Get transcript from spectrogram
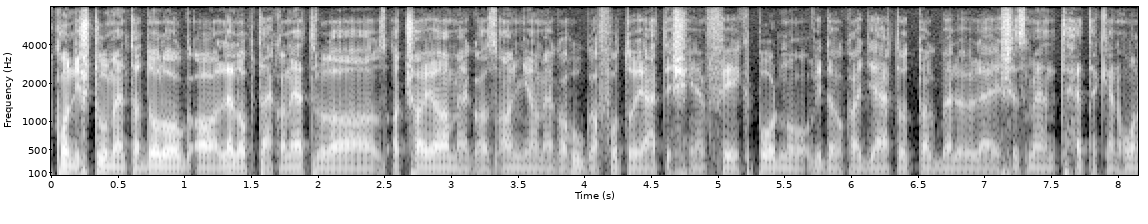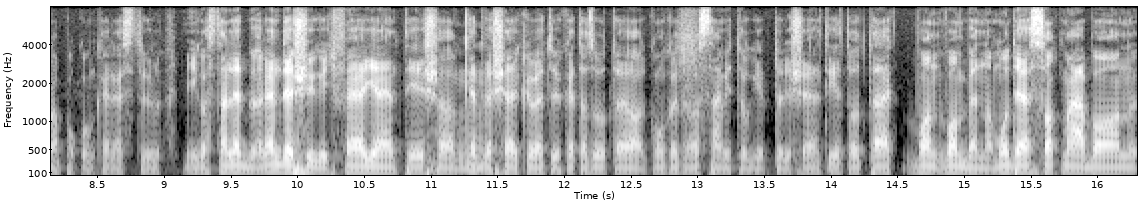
kon is túlment a dolog, a, lelopták a netről az, a csaja, meg az anyja, meg a húga fotóját, és ilyen fake pornó videókat gyártottak belőle, és ez ment heteken, hónapokon keresztül. Míg aztán lett belőle rendesség, egy feljelentés, a Mm. kedves elkövetőket azóta konkrétan a számítógéptől is eltiltották. Van, van benne a modell szakmában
